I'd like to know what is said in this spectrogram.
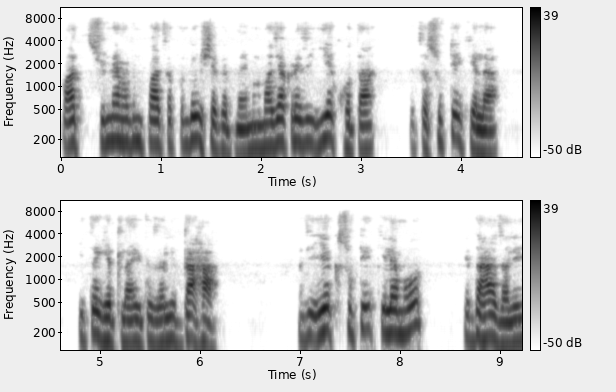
पाच शून्यामधून पाच आपण देऊ शकत नाही. मग माझ्याकडे जे एक होता त्याचा सुटे केला. इथं घेतला इथं झाले दहा. म्हणजे एक सुटे केल्यामुळं हे दहा झाले.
